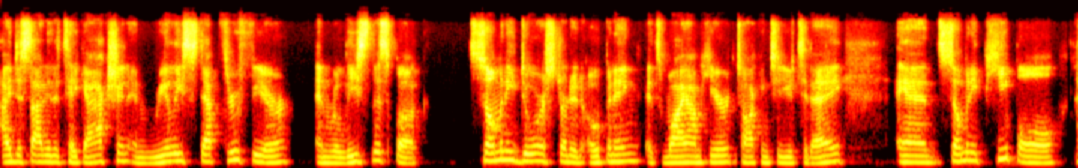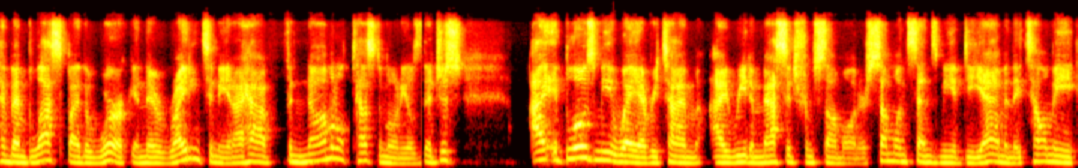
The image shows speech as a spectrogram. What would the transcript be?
I decided to take action and really step through fear and release this book, so many doors started opening. It's why I'm here talking to you today. And so many people have been blessed by the work and they're writing to me. And I have phenomenal testimonials that just, I, it blows me away every time I read a message from someone or someone sends me a DM and they tell me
